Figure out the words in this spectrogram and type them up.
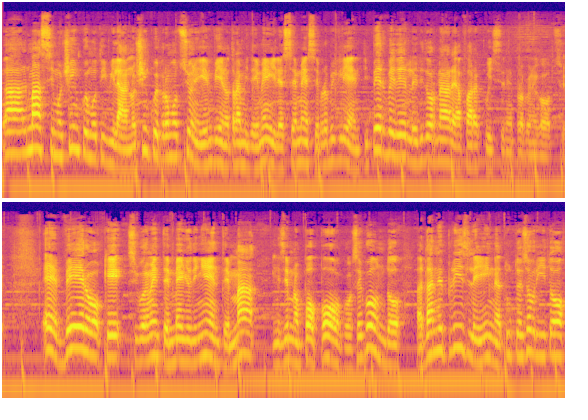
al massimo 5 motivi l'anno, 5 promozioni che inviano tramite email, sms ai propri clienti per vederli ritornare a fare acquisti nel proprio negozio. È vero che sicuramente è meglio di niente, ma mi sembra un po' poco. Secondo eh, Daniel Priestley, in tutto esaurito,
